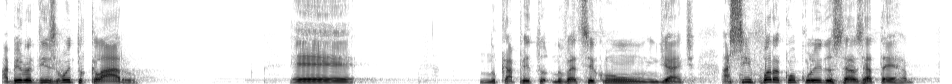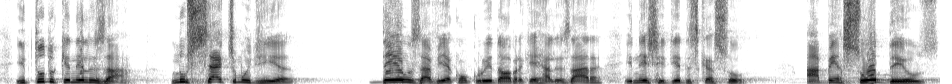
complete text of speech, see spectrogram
a Bíblia diz muito claro, é, no capítulo, no versículo 1 em diante, assim foram concluídos os céus e a terra, e tudo que neles há. No sétimo dia, Deus havia concluído a obra que realizara, e neste dia descansou. Abençoou Deus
